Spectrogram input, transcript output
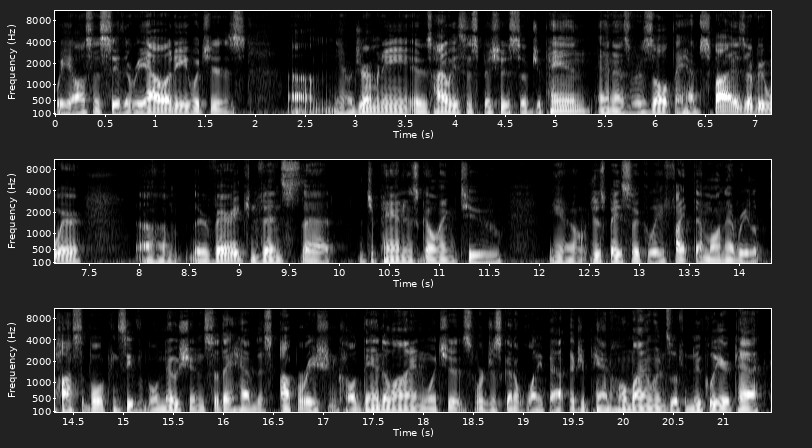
We also see the reality, which is um, you know, Germany is highly suspicious of Japan, and as a result, they have spies everywhere. Um, they're very convinced that Japan is going to, you know, just basically fight them on every possible conceivable notion. So they have this operation called Dandelion, which is we're just going to wipe out the Japan home islands with a nuclear attack.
